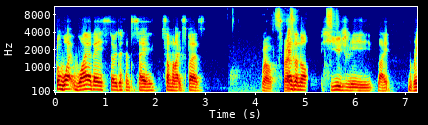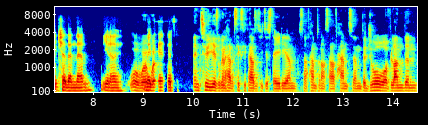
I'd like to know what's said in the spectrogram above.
But why why are they so different to say someone like Spurs? Well, Spurs, Spurs are not hugely like richer than them, you know. Well, we're, we're, in two years, we're going to have a 60,000 seater stadium. Southampton are Southampton. The draw of London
